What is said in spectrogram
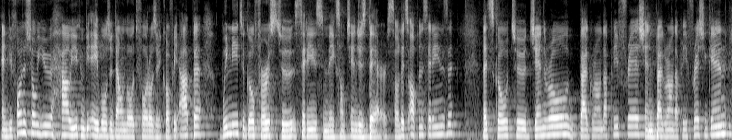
and before to show you how you can be able to download Photos Recovery app, we need to go first to settings to make some changes there. So let's open settings. Let's go to general, background app refresh and background app refresh again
